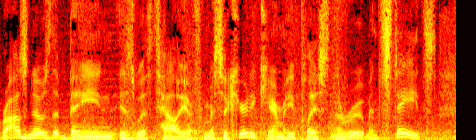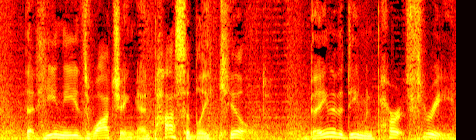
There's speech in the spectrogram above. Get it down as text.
Ra's knows that Bane is with Talia from a security camera he placed in the room and states that he needs watching and possibly killed. Bane of the Demon Part 3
